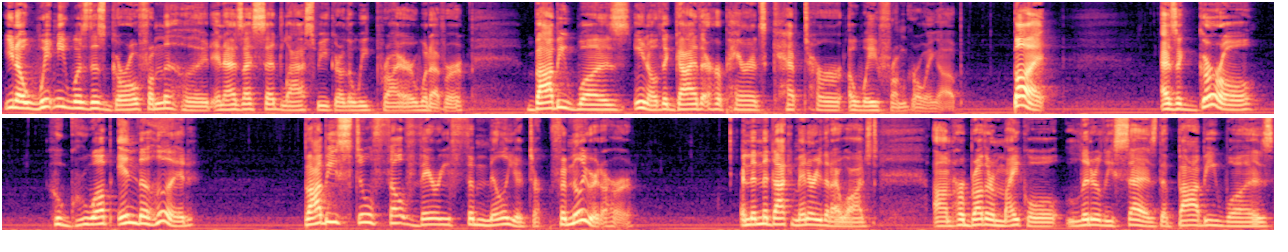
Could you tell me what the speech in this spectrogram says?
you know, Whitney was this girl from the hood, and as I said last week or the week prior, whatever, Bobby was, you know, the guy that her parents kept her away from growing up. But as a girl who grew up in the hood, Bobby still felt very familiar to familiar to her. And then the documentary that I watched, um, her brother Michael literally says that Bobby was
